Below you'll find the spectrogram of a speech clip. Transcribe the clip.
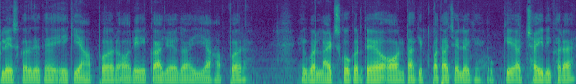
प्लेस कर देते हैं। एक यहाँ पर और एक आ जाएगा यहाँ पर। एक बार लाइट्स को करते हैं ऑन ताकि पता चले कि ओके अच्छा ही दिख रहा है।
